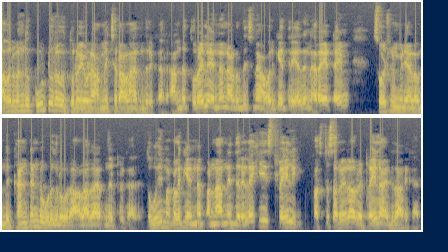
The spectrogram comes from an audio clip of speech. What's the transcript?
அவர் வந்து கூட்டுறவுத்துறையோட அமைச்சராலாம் இருந்திருக்காரு. அந்த துறையில என்ன நடந்துச்சுன்னா அவருக்கே தெரியாது. நிறைய டைம் சோஷியல் மீடியால வந்து கண்டென்ட் கொடுக்குற ஒரு ஆளா தான் இருந்துட்டு இருக்காரு. தொகுதி மக்களுக்கு என்ன பண்ணாருன்னு தெரியல. ஹீ இஸ் ட்ரெயிலிங் ஃபர்ஸ்ட் சர்வேல ஒரு ட்ரெயில் ஆகிட்டு தான் இருக்காரு.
